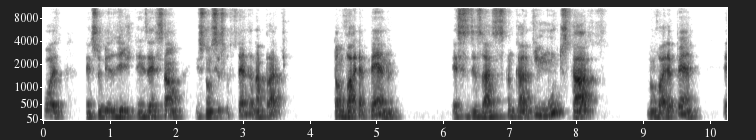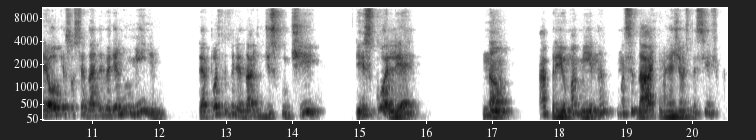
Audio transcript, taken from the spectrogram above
coisa, tem subsídio, tem isenção, isso não se sustenta na prática. Então, vale a pena? Esses desastres escancaram que, em muitos casos, não vale a pena. É ou que a sociedade deveria, no mínimo, ter a possibilidade de discutir e escolher não abrir uma mina, uma cidade, uma região específica.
